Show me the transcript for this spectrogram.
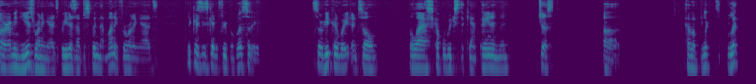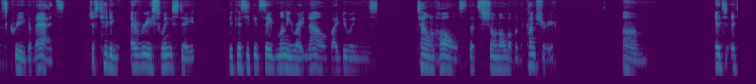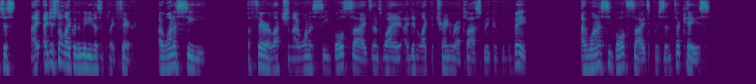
or I mean, he is running ads, but he doesn't have to spend that money for running ads because he's getting free publicity. So he can wait until the last couple weeks of the campaign and then just uh, have a blitz, blitzkrieg of ads, just hitting every swing state because he can save money right now by doing these town halls that's shown all over the country. Um, it's it's just I, I just don't like when the media doesn't play fair. I want to see a fair election. I want to see both sides. That's why I didn't like the train wreck last week of the debate. I want to see both sides present their case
